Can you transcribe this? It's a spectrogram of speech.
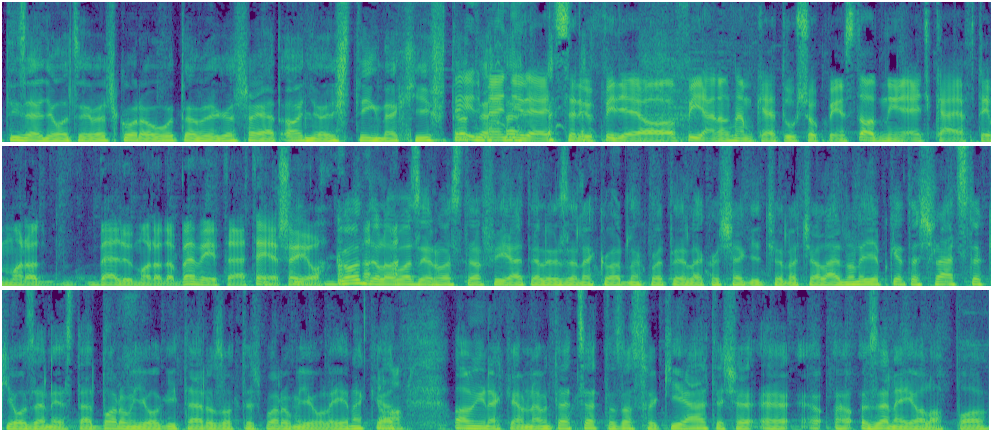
18 éves kora óta még a saját anyja is Stingnek hívta. Így tehát... mennyire egyszerű, figyelj, a fiának nem kell túl sok pénzt adni, egy KFT marad, belül marad a bevétel, teljesen jó. Gondolom azért hozta a fiát előzenekarnak, mert tényleg, hogy segítsen a családon. Egyébként a srác tök jó zenész, tehát baromi jól gitározott és baromi jól énekelt. Aha. Ami nekem nem tetszett, az az, hogy kiállt, és a, a, a zenei alappal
